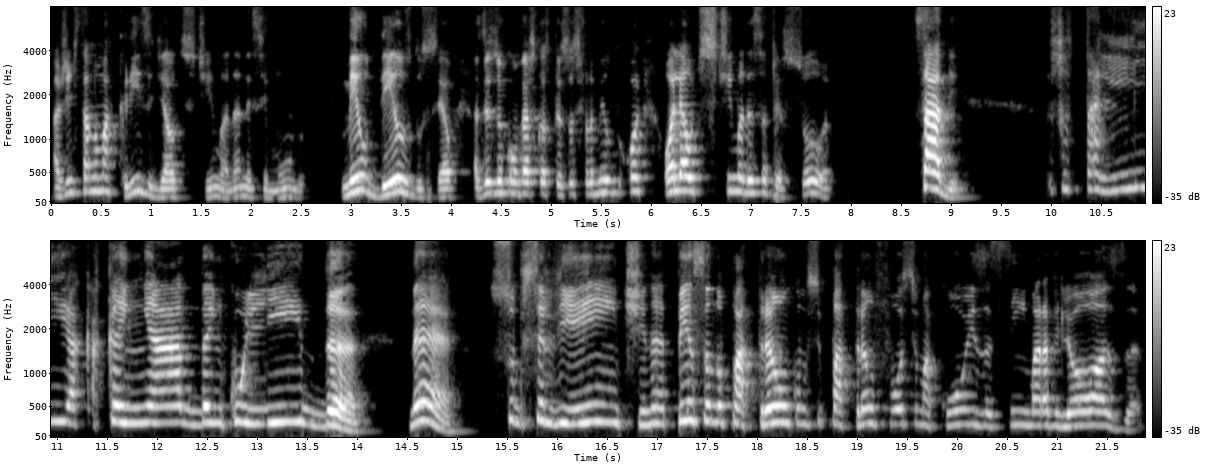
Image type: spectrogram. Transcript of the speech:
A gente está numa crise de autoestima né, nesse mundo. Meu Deus do céu. Às vezes eu converso com as pessoas e falo, meu, olha a autoestima dessa pessoa. Sabe? A pessoa tá ali acanhada, encolhida, né? Subserviente, né? Pensa no patrão como se o patrão fosse uma coisa assim maravilhosa.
